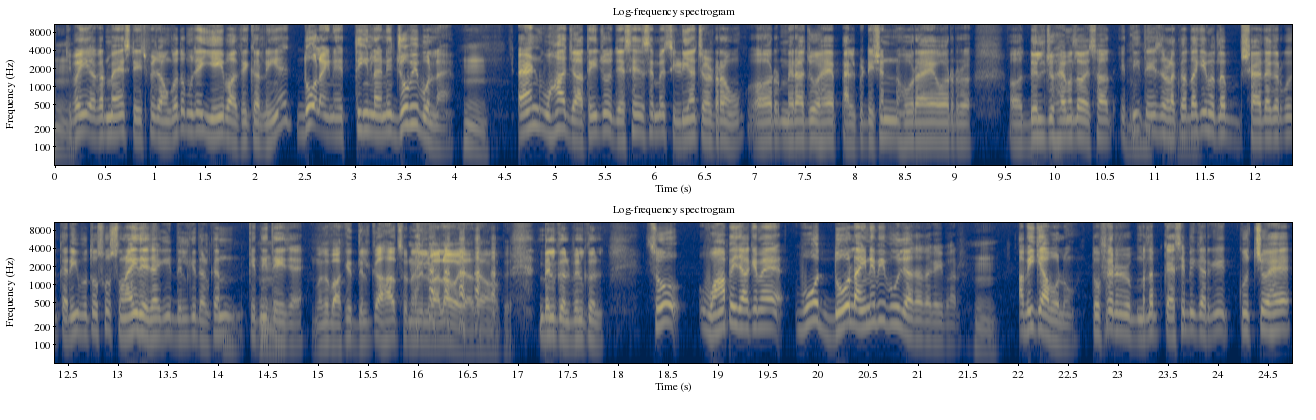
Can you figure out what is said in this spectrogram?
कि भाई अगर मैं स्टेज पे जाऊँगा तो मुझे यही बातें करनी है दो लाइनें तीन लाइनें जो भी बोलना है। एंड वहाँ जाते ही जो जैसे जैसे मैं सीढ़ियाँ चढ़ रहा हूँ और मेरा जो है पैल्पिटेशन हो रहा है और दिल जो है मतलब ऐसा इतनी तेज़ धड़कता था कि मतलब शायद अगर कोई करीब हो तो उसको सुनाई दे जाएगी दिल की धड़कन कितनी हम्म। तेज़ है। मतलब बाकी दिल का हाथ सुना दिल वाला हो जाता है वहाँ पे। बिल्कुल बिल्कुल। सो so, वहाँ पे जाके मैं वो दो लाइनें भी भूल जाता था कई बार। हम्म। अभी क्या बोलूँ? तो फिर मतलब कैसे भी करके कुछ जो है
